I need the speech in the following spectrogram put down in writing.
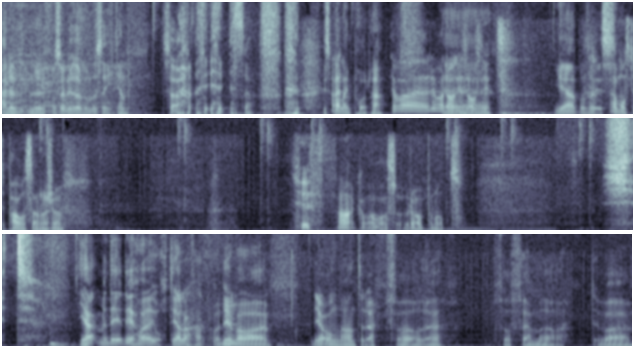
ja nu, nu får jag lyssna på musiken. Så, så. Vi spelar in podd här. det var, det var dagens Eh, avsnitt. Ja, precis. Jag måste pausa annars så... Hur fan kan man vara så bra på något? Shit. Ja, men det, det har jag gjort i alla fall. Och det Mm. var... Jag ångrar inte det för, eh, för fem öre. Det var...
